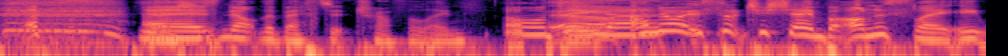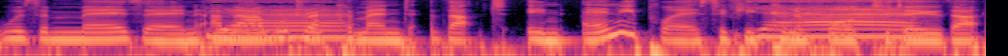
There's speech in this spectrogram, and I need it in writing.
yeah, Uh, she's not the best at travelling. Oh, dear. I know it's such a shame, but honestly, it was amazing, and I would recommend that in any place if you can afford to do that.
